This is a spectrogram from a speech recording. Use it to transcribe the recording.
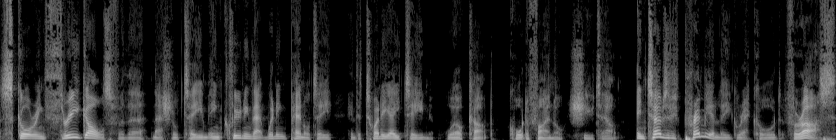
scoring three goals for the national team, including that winning penalty in the 2018 World Cup quarter-final shootout. In terms of his Premier League record, for us,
